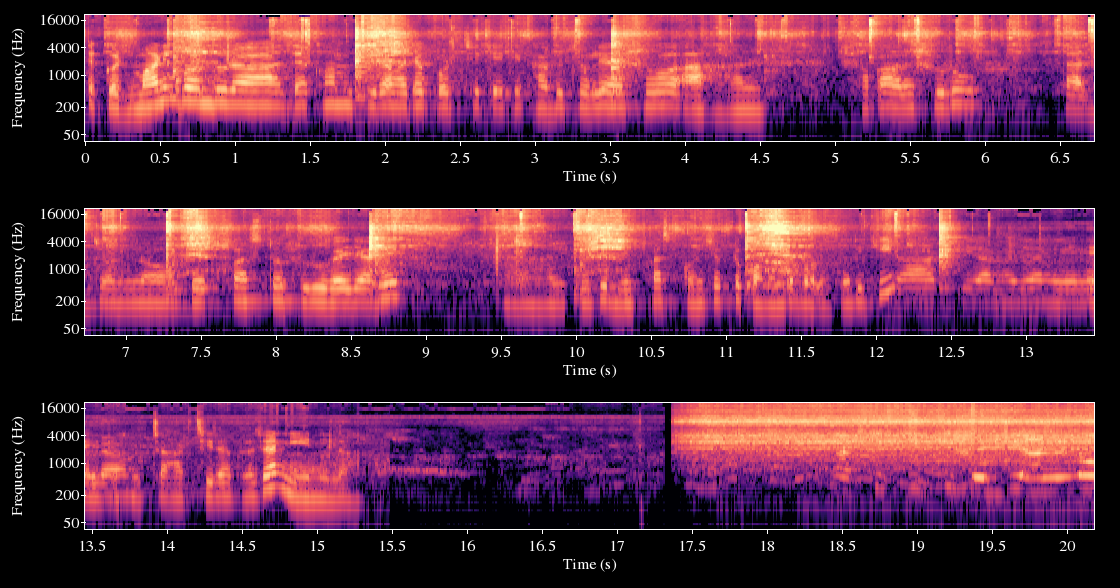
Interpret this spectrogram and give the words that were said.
তো গুড মর্নিং বন্ধুরা। দেখো আমি চিরা ভাজা করছি কে কে খাবে চলে আসো। আর সকাল শুরু তার জন্য ব্রেকফাস্টও শুরু হয়ে যাবে। আর কে কে ব্রেকফাস্ট করেছে একটু কমেন্টে বলো তো দেখি। চার ভাজা নিয়ে এই দেখো চার চিরা ভাজা নিয়ে নিলাম। আজকে কি কি সবজি আনলো?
